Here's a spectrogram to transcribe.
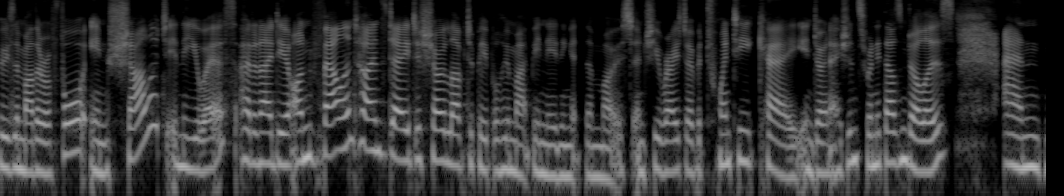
who's a mother of four in charlotte in the us had an idea on valentine's day to show love to people who might be needing it the most. And she raised over 20k in donations $20000 and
